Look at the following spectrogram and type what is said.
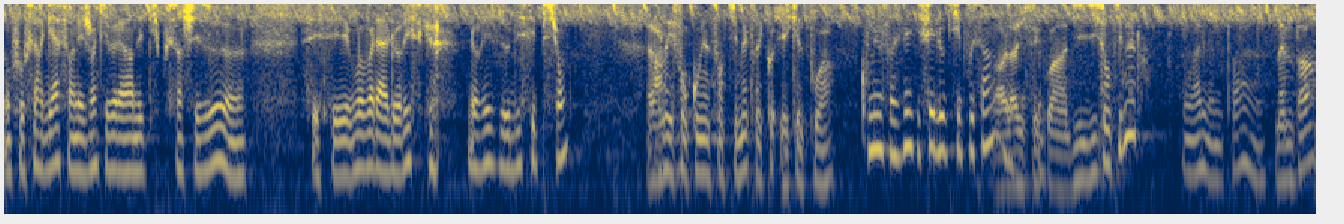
Donc faut faire gaffe hein, les gens qui veulent avoir des petits poussins chez eux euh, c'est voilà le risque le risque de déception. Alors là, ils font combien de centimètres et, quel poids? Combien de centimètres il fait le petit poussin? Ah là, il fait quoi un 10, 10 centimètres? Ouais même pas. Même pas?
